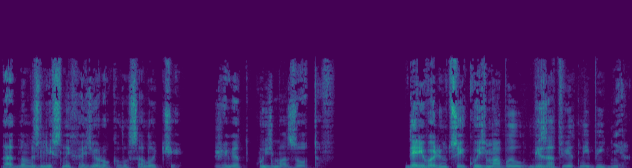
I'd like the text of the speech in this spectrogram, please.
На одном из лесных озер около Солодчи живет Кузьма Зотов. До революции Кузьма был безответный бедняк.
